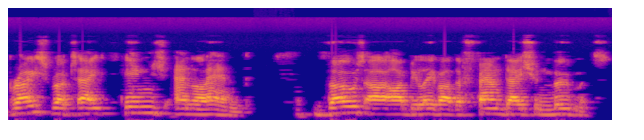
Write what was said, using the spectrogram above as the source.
brace, rotate, hinge, and land. Those are, I believe, are the foundation movements.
